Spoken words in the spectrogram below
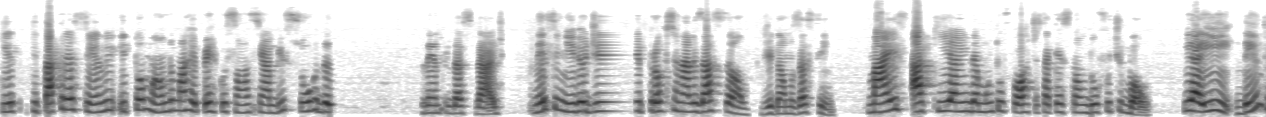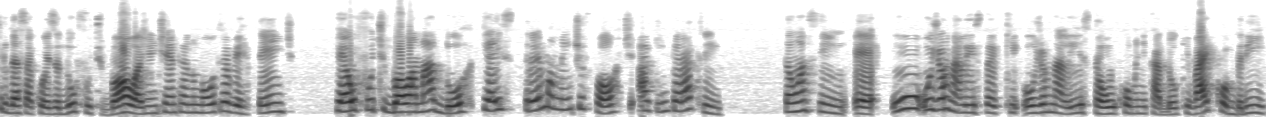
que, que está crescendo e tomando uma repercussão assim absurda dentro da cidade, nesse nível de profissionalização, digamos assim. Mas aqui ainda é muito forte essa questão do futebol. E aí, dentro dessa coisa do futebol, a gente entra numa outra vertente, que é o futebol amador, que é extremamente forte aqui em Imperatriz. Então, assim, é, o, o jornalista que, o jornalista ou o comunicador que vai cobrir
